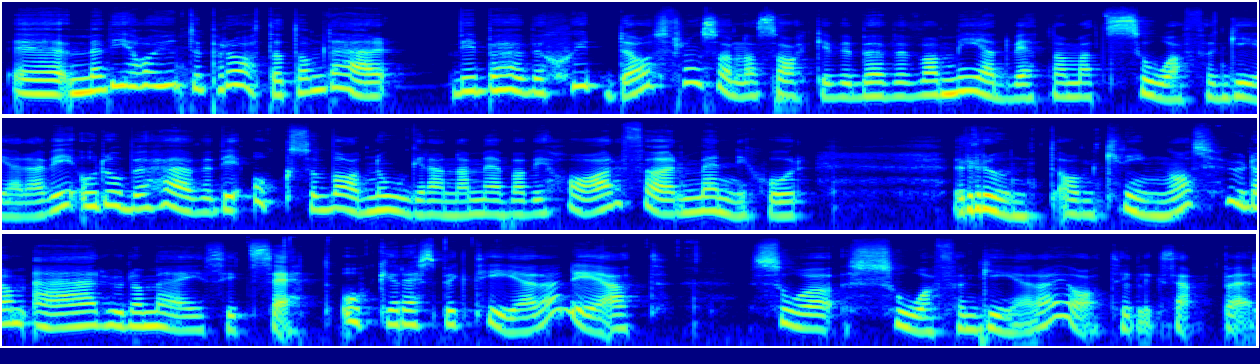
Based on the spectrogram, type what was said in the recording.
Eh, men vi har ju inte pratat om det här. Vi behöver skydda oss från sådana saker. Vi behöver vara medvetna om att så fungerar vi och då behöver vi också vara noggranna med vad vi har för människor runt omkring oss, hur de är, hur de är i sitt sätt och respektera det att så, så fungerar jag till exempel.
